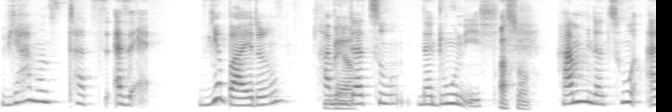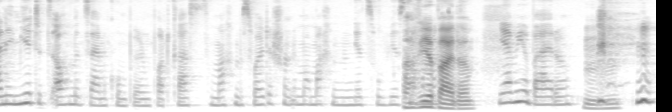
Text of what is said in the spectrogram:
wir haben uns tatsächlich, also äh, wir beide haben Wer? ihn dazu, na du und ich, Ach so. haben ihn dazu animiert, jetzt auch mit seinem Kumpel einen Podcast zu machen. Das wollte er schon immer machen. Und jetzt, wo wir es Ach, wir machen- beide. Ja, wir beide. Mhm.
